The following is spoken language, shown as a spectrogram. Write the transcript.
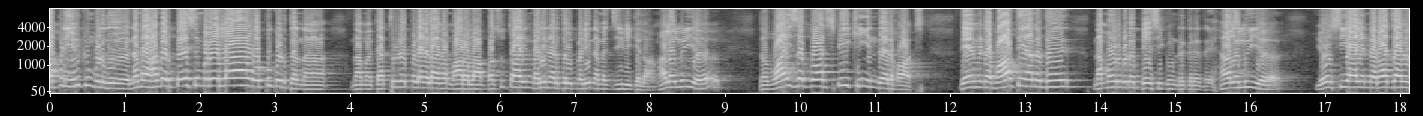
அப்படி இருக்கும் பொழுது நம்ம ஆண்டவர் பேசும் பொழுதெல்லாம் ஒப்பு கொடுத்தோம்னா நம்ம கத்தருடைய பிள்ளைகளாக மாறலாம். பசுத்தாயின் வழிநடத்தல் படி நம்ம ஜீவிக்கலாம். Hallelujah the voice of god speaking in their heart. தேவனுடைய வார்த்தையானது நம்மோடு கூட பேசிக்கொண்டிருக்கிறது. ஹலலுயா யோசியா என்ற ராஜாவை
